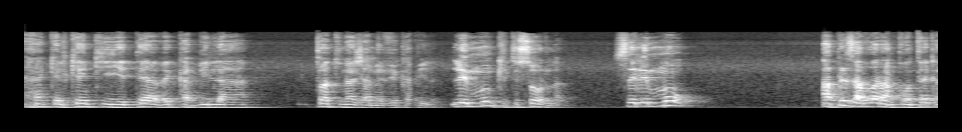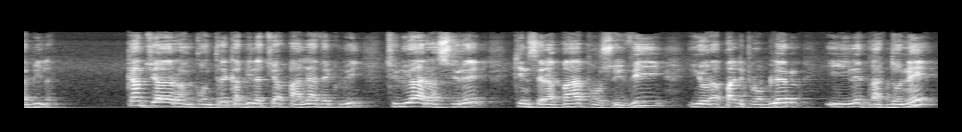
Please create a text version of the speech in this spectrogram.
hein, quelqu'un qui était avec Kabila. Toi, tu n'as jamais vu Kabila. Les mots qui te sortent là, c'est les mots après avoir rencontré Kabila. Quand tu as rencontré Kabila, tu as parlé avec lui, tu lui as rassuré qu'il ne sera pas poursuivi, il n'y aura pas de problème, il est pardonné.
